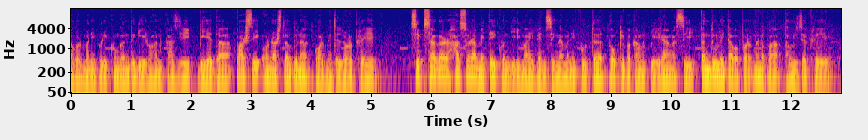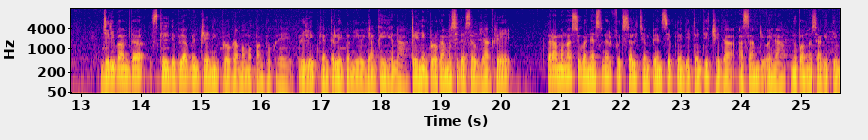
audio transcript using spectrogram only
नगर मणिपुरी खुंगंगदगी रोहन काजी बीएदा पार्सी ऑनर्स लौदुना गोल्ड मेडल लौरख्रे शिवसागर हासोरा मैतै खुनगी इमा इबेन सिंगना मणिपुरदा थोक्लिबा कांगपी तंगदु लेताबा पोरकननबा थौनिजख्रे जिरीबामदा स्किल डेवलपमेंट ट्रेनिंग प्रोग्राम पांथोख्रे रिलीफ कैंप लेबा मियो यांखै हेना ट्रेनिंग प्रोग्राम सरुक याख्रे तरामंगा सुबह नेशनल फुटसल चैंपियनशिप 2023 दा आसाम की ओइना नुपा मचा की टीम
